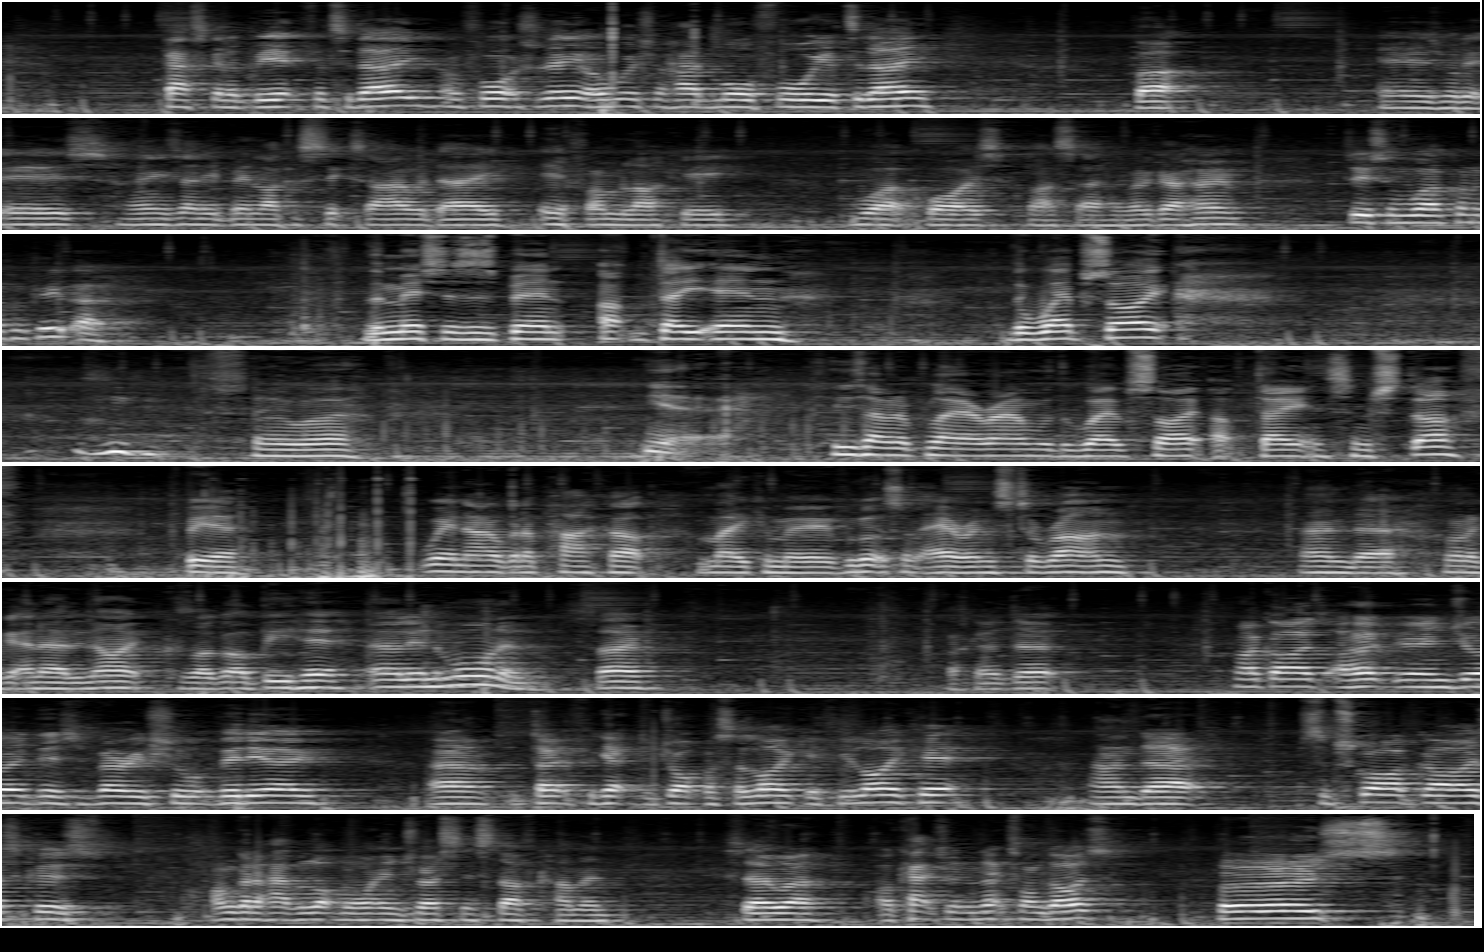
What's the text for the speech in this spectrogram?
that's going to be it for today, unfortunately. I wish I had more for you today, but it is what it is. I think it's only been like a six hour day, if I'm lucky, work wise. Like I say, I'm going to go home do some work on the computer. The missus has been updating the website. so, uh, yeah, he's having a play around with the website, updating some stuff. But yeah, we're now going to pack up, make a move. We've got some errands to run, and uh, I want to get an early night because I've got to be here early in the morning. So, that's to do it. Right guys, I hope you enjoyed this very short video. Um, don't forget to drop us a like if you like it. And uh, subscribe guys, because I'm to have a lot more interesting stuff coming. So uh, I'll catch you in the next one guys. Peace.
